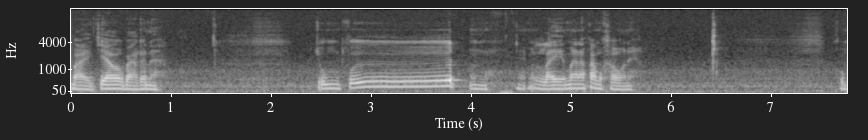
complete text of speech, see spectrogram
ใบเจียวแบบกันนี่ยจุ่มฟืดมันไหลมากนะข้ามเขาเนี่ยขม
